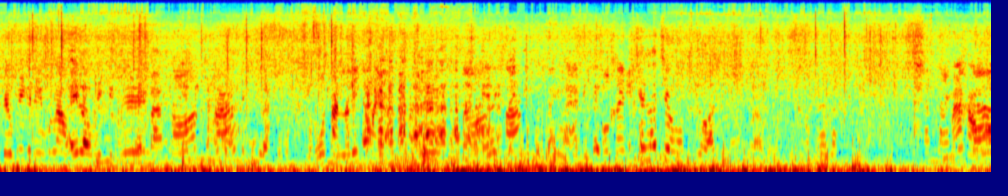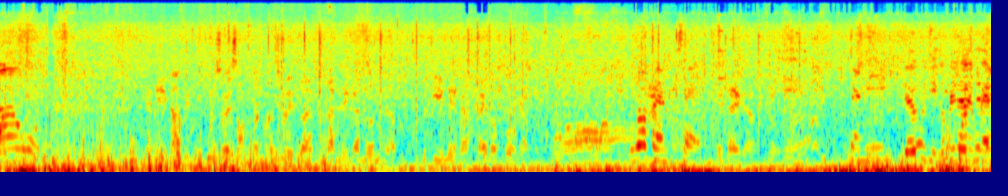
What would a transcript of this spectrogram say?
เซลฟี่กันเองพวกเราไอเรามีติดใจมาสองสาโอ้โหตัดละลิกทำไมหนึ่งสองสาโอเคเช่นละโจมจวดหิมะขาวโพลน ดีครับที่มีผู้ช่วยสองคนมาช่วยตัว กันในการนู่นครับเมื่อกี้เนี่ยครับได้โลโก้ครับคือว่าแฟนพี่แสงไม่ใช่ครับแสงนี่เจอผู้หญิงก็ไม่ได้แฟน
